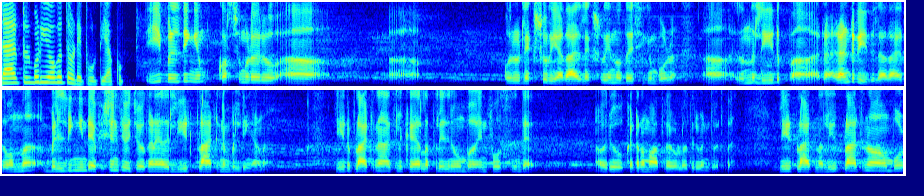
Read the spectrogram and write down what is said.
ഡയറക്ടർ ബോർഡ് യോഗത്തോടെ പൂർത്തിയാക്കും. ഈ ബിൽഡിങ്ങും കുറച്ചും കൂടെ ഒരു ഒരു ലക്ഷറി അതായത് ലക്ഷറി എന്ന് ഉദ്ദേശിക്കുമ്പോൾ ഒന്ന് ലീഡ് രണ്ട് രീതിയിൽ അതായത് ഒന്ന് ബിൽഡിങ്ങിന്റെ എഫിഷ്യൻസി വെച്ച് നോക്കുകയാണെങ്കിൽ അത് ലീഡ് പ്ലാറ്റിനം ബിൽഡിംഗ് ആണ്. ലീഡ് പ്ലാറ്റിനം ആക്ച്വലി കേരളത്തിൽ ഇതിനു മുമ്പ് ഇൻഫോസിസിന്റെ ഒരു കെട്ടിടം മാത്രമേ ഉള്ളൂ തിരുവനന്തപുരത്ത്. ലീഡ് പ്ലാറ്റിനം ലീഡ് പ്ലാറ്റിനം ആകുമ്പോൾ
